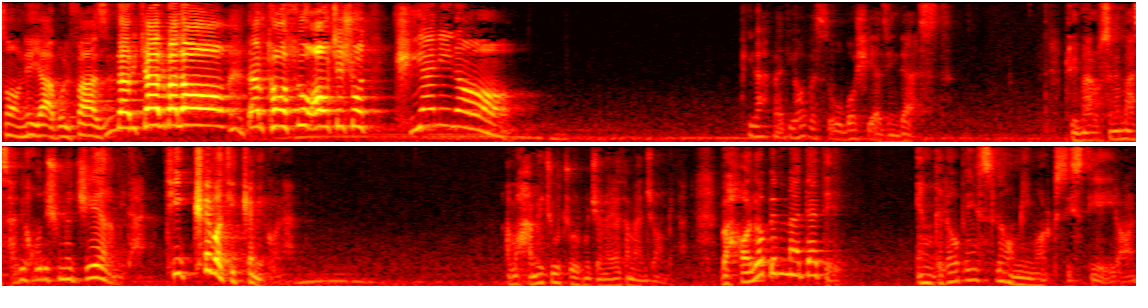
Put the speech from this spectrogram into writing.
افسانه ابوالفضل در کربلا در تاسو آچه شد. کیان اینا؟ پیرحمدی ها و سوباشی از این دست. توی مراسم مذهبی خودشون رو جر میدن. تیکه با تیکه می‌کنن. اما همه جور جرم و جنایت هم انجام میدن. و حالا به مدد انقلاب اسلامی مارکسیستی ایران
